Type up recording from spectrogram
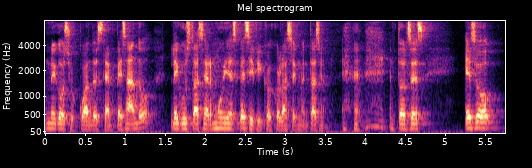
negocio cuando está empezando le gusta ser muy específico con la segmentación. Entonces, eso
